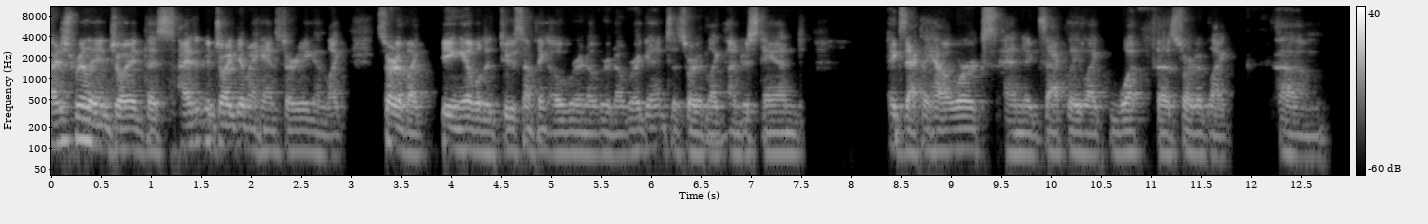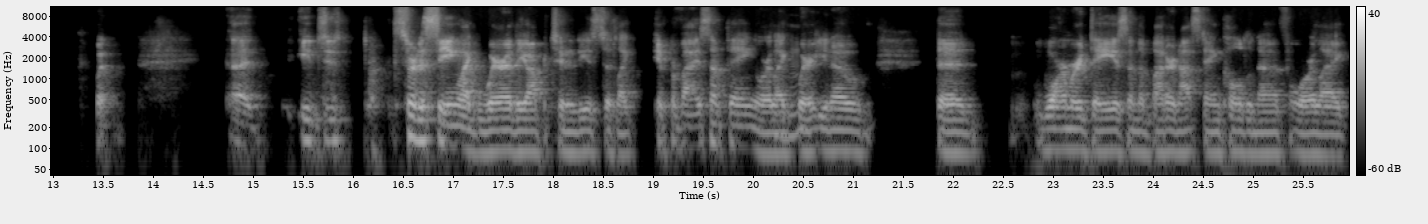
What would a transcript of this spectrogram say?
I just really enjoyed this. I enjoyed getting my hands dirty and like sort of like being able to do something over and over and over again to sort of like understand exactly how it works and exactly like what the sort of like um, what uh, it just sort of seeing like where are the opportunities to like improvise something or like mm-hmm. where you know the warmer days and the butter not staying cold enough or like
